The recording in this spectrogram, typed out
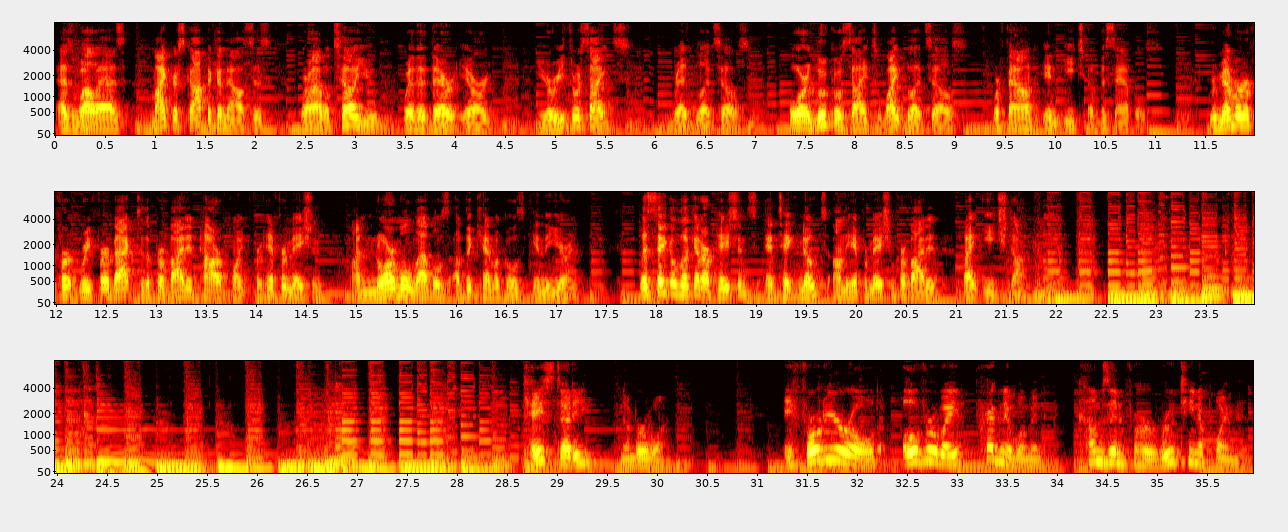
as well as microscopic analysis where I will tell you whether there are erythrocytes, red blood cells, or leukocytes, white blood cells, were found in each of the samples. Remember to refer, refer back to the provided PowerPoint for information on normal levels of the chemicals in the urine. Let's take a look at our patients and take notes on the information provided by each doctor. Case study number one. A 40 year old overweight pregnant woman comes in for her routine appointment.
